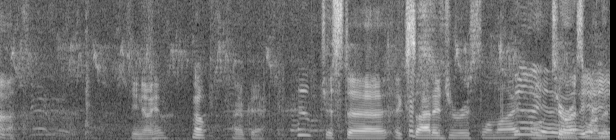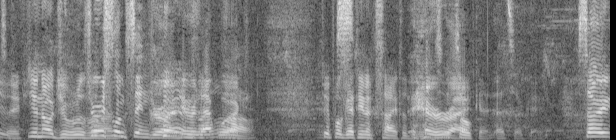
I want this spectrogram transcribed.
Do you know him? No. Okay. Just uh, excited Jerusalemite, or tourist one or two. You know Jerusalem. Jerusalem syndrome here at Exactly. work. Wow. People getting excited. Right. It's okay. That's okay. So,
